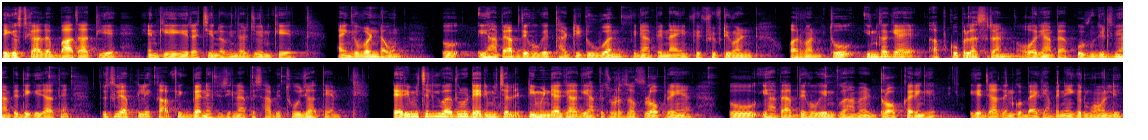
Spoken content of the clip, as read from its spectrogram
ठीक है, उसके बाद अब बात आती है इनके रचिन रविंदर जो इनके आएँगे वन डाउन तो यहाँ पे आप देखोगे थर्टी टू वन फिर यहाँ पे नाइन फिर फिफ्टी वन और वन तो इनका क्या है? आपको प्लस रन और यहाँ पे आपको विकेट्स भी यहाँ पे देखे जाते हैं। तो इसलिए आपके लिए काफ़ी बेनिफिशियल यहाँ पे साबित हो जाते हैं। डेरी मिचल की बात करूँ, डेरी मिचल टीम इंडिया के आगे यहाँ पे थोड़ा सा फ्लॉप रहे हैं। तो यहाँ पे आप देखोगे इनको हमें ड्रॉप करेंगे। ठीक है, ज़्यादा इनको बैक यहाँ पे नहीं करूँगा ओनली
